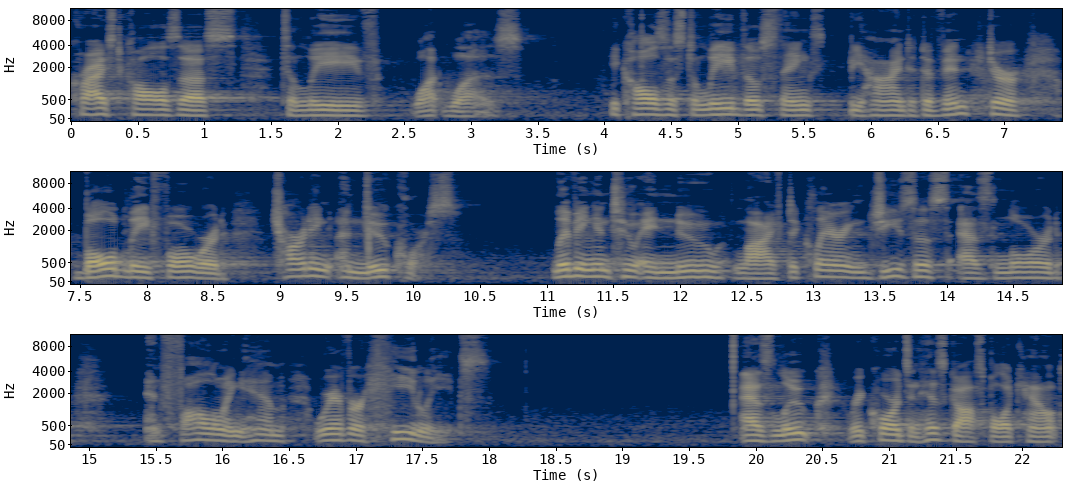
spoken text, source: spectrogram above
Christ calls us to leave what was. He calls us to leave those things behind, to venture boldly forward, charting a new course, living into a new life, declaring Jesus as Lord and following him wherever he leads. As Luke records in his gospel account,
